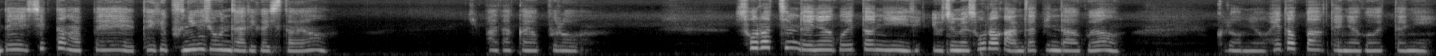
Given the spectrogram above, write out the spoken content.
왔는데 식당 앞에 되게 분위기 좋은 자리가 있어요. 이 바닷가 옆으로 소라찜 되냐고 했더니 요즘에 소라가 안 잡힌다 하고요. 그러면 회덮밥 되냐고 했더니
